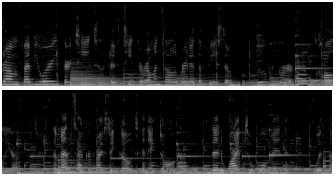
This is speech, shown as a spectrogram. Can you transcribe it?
From February 13 to the 15th, the Romans celebrated the feast of Lupercalia. The men sacrificed a goat and a dog, then wiped a woman with the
